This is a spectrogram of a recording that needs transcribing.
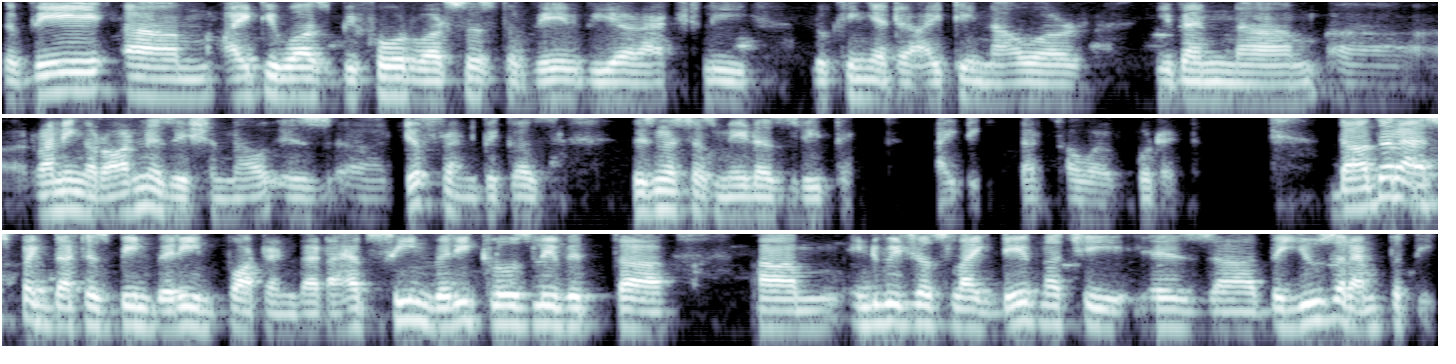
the way um, IT was before versus the way we are actually looking at IT now, or even um, uh, running our organization now, is uh, different because business has made us rethink. IT. That's how I put it. The other aspect that has been very important that I have seen very closely with uh, um, individuals like Dave Nucci is uh, the user empathy,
